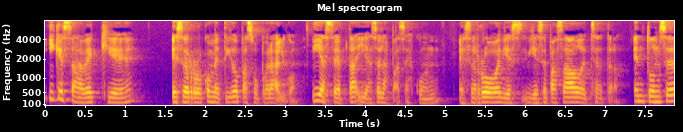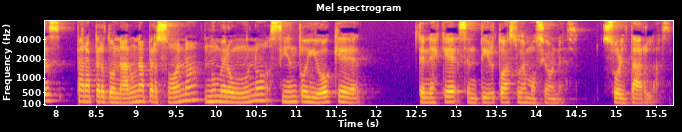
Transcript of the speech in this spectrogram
y que sabe que ese error cometido pasó por algo y acepta y hace las paces con ese error y, ese pasado, etc. Entonces, para perdonar a una persona, número uno, siento yo que tenés que sentir todas tus emociones, soltarlas,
